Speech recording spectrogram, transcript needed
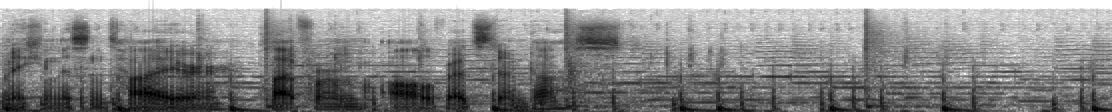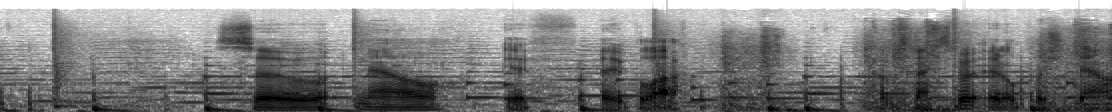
making this entire platform all redstone dust. So now if a block comes next to it, it'll push down.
